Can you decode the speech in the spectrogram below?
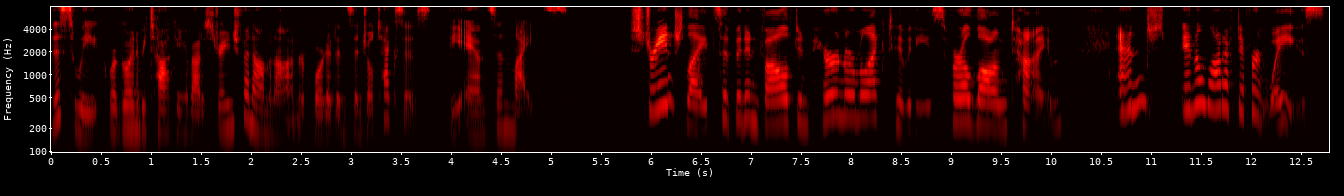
This week, we're going to be talking about a strange phenomenon reported in Central Texas the Anson Lights. Strange lights have been involved in paranormal activities for a long time, and in a lot of different ways.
